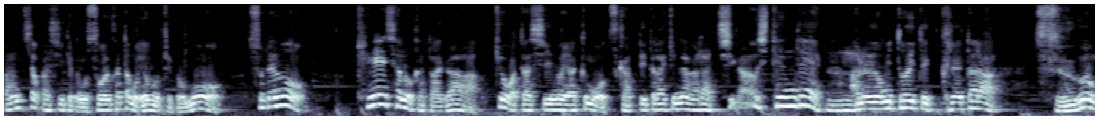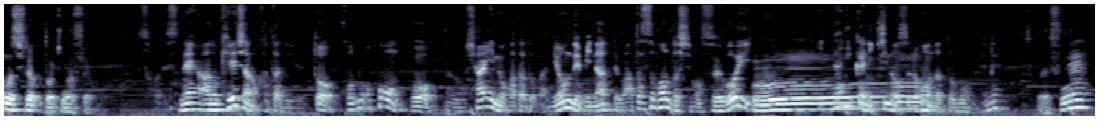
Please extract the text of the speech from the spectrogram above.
般おかしいけども、そういう方も読むけども、それを経営者の方が今日私の役も使っていただきながら違う視点であれを読み解いてくれたら、すごい面白いこと起きますよ。そうですね。あの、経営者の方で言うと、この本を、あの、社員の方とかに読んでみなって渡す本としてもすごい、何かに機能する本だと思うんでね。そうですね。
